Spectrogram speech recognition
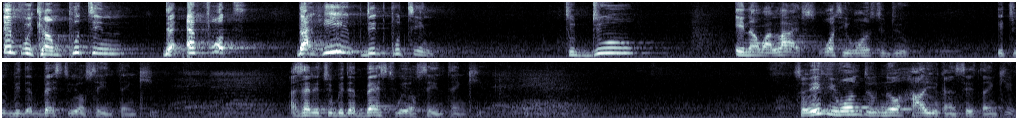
if we can put in the effort that he did put in to do in our lives what he wants to do, it will be the best way of saying thank you. I said it will be the best way of saying thank you. So if you want to know how you can say thank you,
